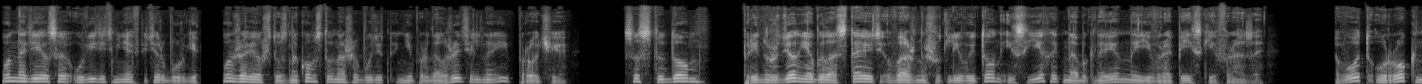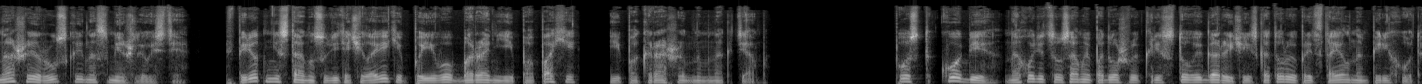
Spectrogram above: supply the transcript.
Он надеялся увидеть меня в Петербурге. Он жалел, что знакомство наше будет непродолжительно и прочее. Со стыдом принужден я был оставить важно-шутливый тон и съехать на обыкновенные европейские фразы. Вот урок нашей русской насмешливости. Вперед не стану судить о человеке по его бараньей папахе и покрашенным ногтям. Пост Коби находится у самой подошвы Крестовой горы, через которую предстоял нам переход.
